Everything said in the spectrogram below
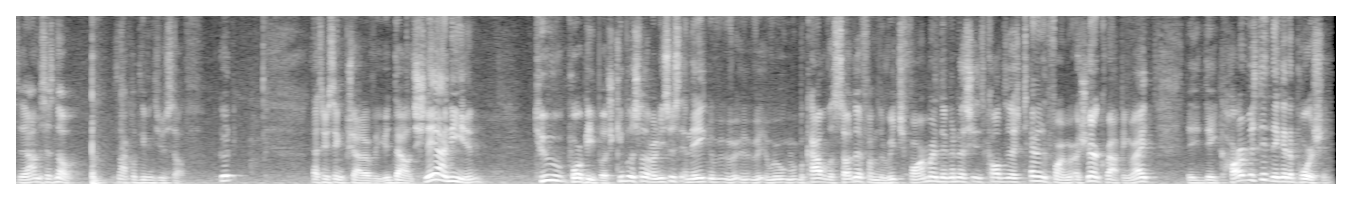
So the Rambam says no, it's not called giving to yourself. Good. That's what he's saying pshat over here. Down. Shnei aniyim, two poor people. Shkibul sada radisus, and they makabel the sada from the rich farmer. and They're gonna. It's called a tenant farmer, or sharecropping, right? They, they harvest it, and they get a portion.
